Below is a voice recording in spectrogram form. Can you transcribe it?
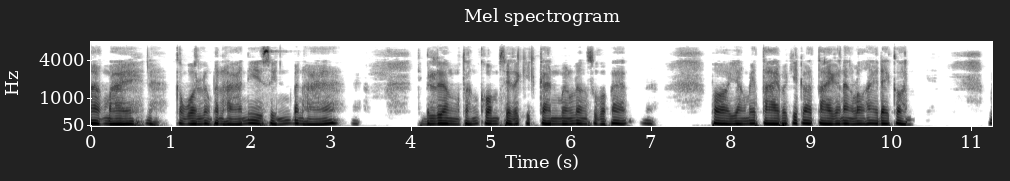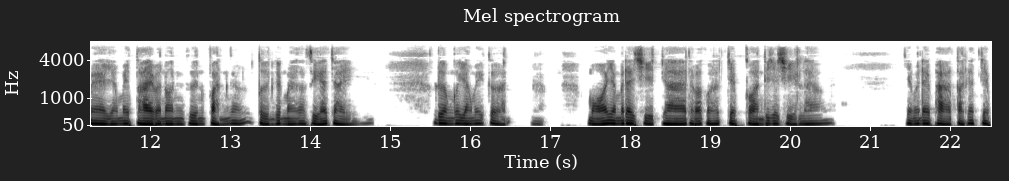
มากมายนะกังวลเรื่องปัญหาหนี้สินปัญหาที่เป็นเรื่องสังคมเศรษฐกิจการเมืองเรื่องสุขภาพพอยังไม่ตายพอคิดว่าตายก็นั่งร้องไห้ได้ก่อน แม่ยังไม่ตายไปนอนคืนฝันก็ตื่นขึ้นมาก็เสียใจ เรื่องก็ยังไม่เกิดหมอยังไม่ได้ฉีดยา แต่ว่าก็เจ็บก่อนที่จะฉีดแล้ว ยังไม่ได้ผ่าตัดก็เจ็บ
